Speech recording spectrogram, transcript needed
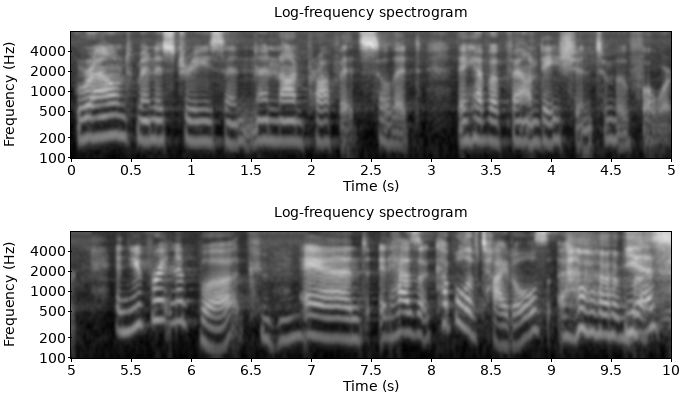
ground ministries and, and nonprofits so that they have a foundation to move forward. And you've written a book, mm-hmm. and it has a couple of titles. but, yes.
